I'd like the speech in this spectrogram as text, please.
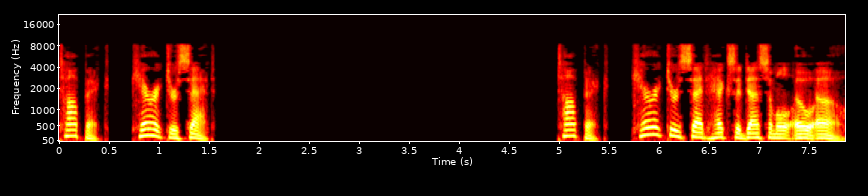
Topic: Character set. Topic: Character set hexadecimal 00.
